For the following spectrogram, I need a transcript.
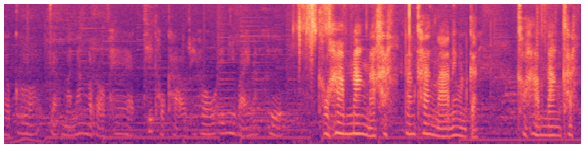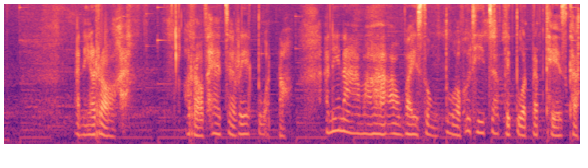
แล้วก็จะมานั่งรอแพทย์ที่ขาวๆที่เขาไอ้นี่ไว้นะคือเขาห้ามนั่งนะคะ ด้านข้างน้านี่เหมือนกันเขาห้ามนั่งค่ะ อันนี้รอค่ะ รอแพทย์จะเรียกตรวจเนาะ อันนี้นามาเอาใบส่งตัวเพื่อที่จะไปตรวจแบบเทสค่ะ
